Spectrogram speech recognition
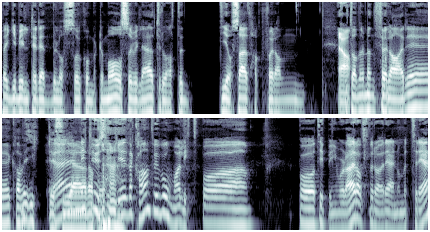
begge bilene til Red Bull også kommer til mål, så vil jeg tro at de også er et hakk foran Ja. Andre, Men Ferrari kan vi ikke si Jeg er litt usikker. Det kan at vi bomma litt på, på tippingen vår der, at Ferrari er nummer tre.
